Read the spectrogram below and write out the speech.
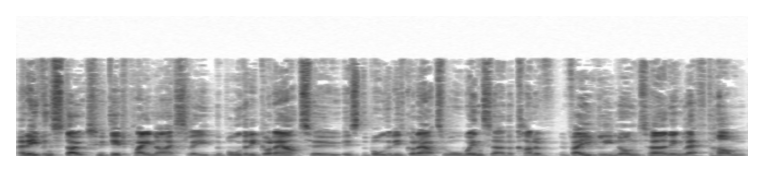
and even Stokes, who did play nicely, the ball that he got out to is the ball that he's got out to all winter, the kind of vaguely non-turning left arm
